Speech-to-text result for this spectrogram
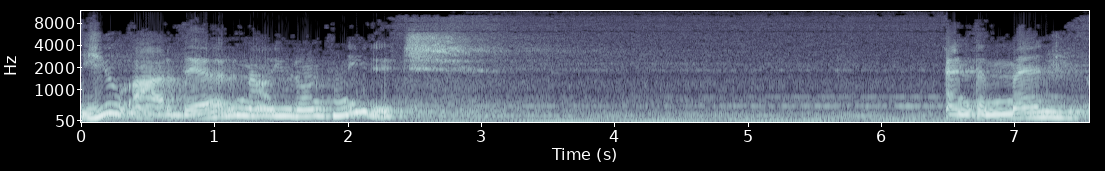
You are there, now you don't need it. And the man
